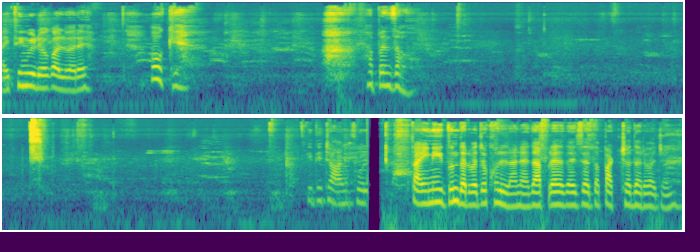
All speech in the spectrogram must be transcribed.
आय थिंक व्हिडिओ कॉलवर आहे. ओके आपण जाऊ. किती छान फुल. ताईने इथून दरवाजा खोलला नाही आता. आपल्याला जायचं आता पाठच्या दरवाजाने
